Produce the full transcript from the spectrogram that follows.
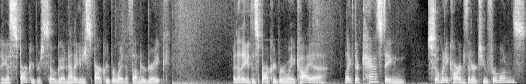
I guess Spark Reaper's so good. Now they can just Spark Reaper away the Thunder Drake. And then they get the Spark Reaper away Kaya. Like, they're casting so many cards that are two for ones,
